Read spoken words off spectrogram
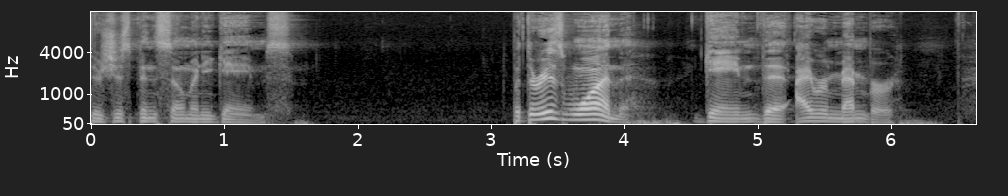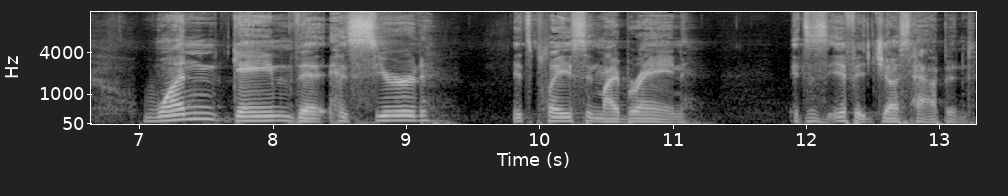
There's just been so many games. But there is one game that I remember. One game that has seared its place in my brain. It's as if it just happened.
